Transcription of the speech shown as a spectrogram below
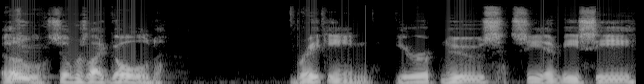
Hello, Silver's Like Gold. Breaking Europe news, CNBC.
